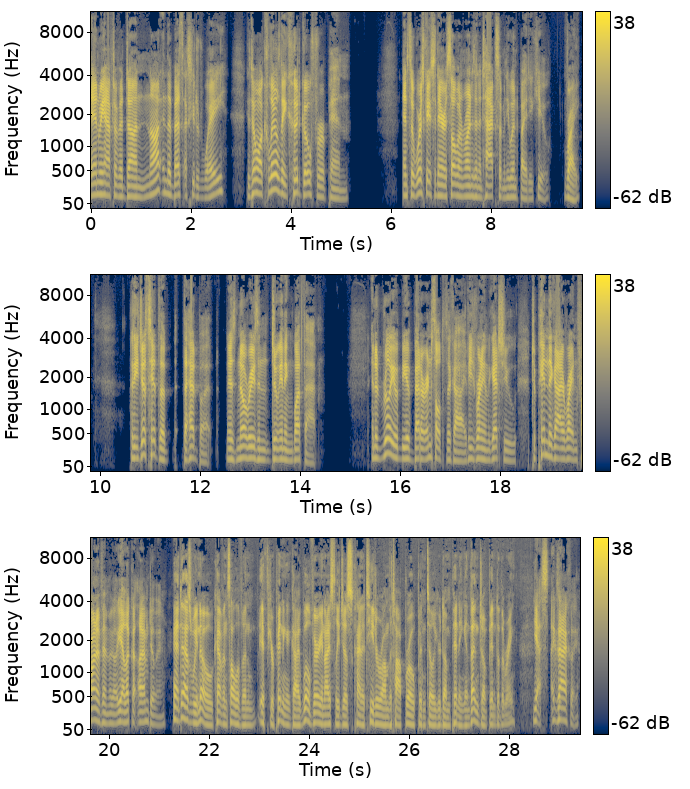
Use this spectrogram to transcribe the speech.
and we have to have it done not in the best executed way. Because Benoit clearly could go for a pin. And so, worst case scenario, Sullivan runs and attacks him, and he went by DQ Right. because he just hit the the headbutt. There's no reason to do anything but that. And it really would be a better insult to the guy if he's running to get you to pin the guy right in front of him and go, "Yeah, look what I'm doing." And as we know, Kevin Sullivan, if you're pinning a guy, will very nicely just kind of teeter on the top rope until you're done pinning and then jump into the ring. Yes, exactly.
